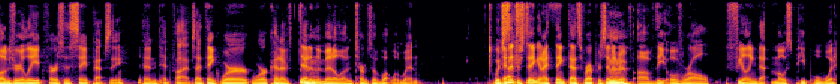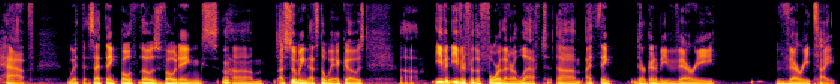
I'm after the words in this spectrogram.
Luxury Elite versus St. Pepsi and Hit Vibes. I think we're we're kind of dead in the Mhm. middle in terms of what would win. Which is interesting and I think that's representative of the overall feeling that most people would have with this. I think both those votings um, assuming that's the way it goes, um, even even for the four that are left, um, I think they're going to be very very tight.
